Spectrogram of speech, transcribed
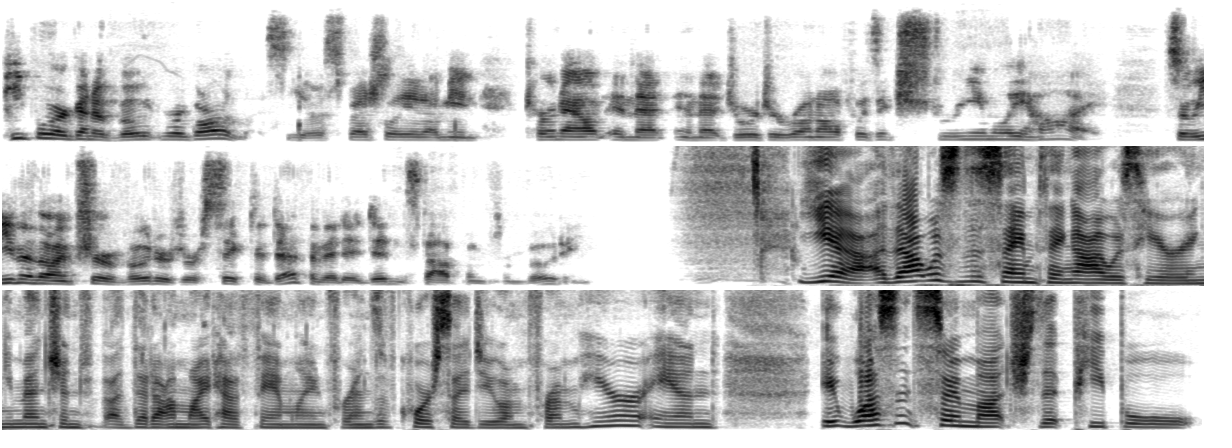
People are going to vote regardless, you know, especially, I mean, turnout in that in that Georgia runoff was extremely high. So even though I'm sure voters were sick to death of it, it didn't stop them from voting. Yeah, that was the same thing I was hearing. You mentioned that I might have family and friends. Of course, I do. I'm from here. And it wasn't so much that people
